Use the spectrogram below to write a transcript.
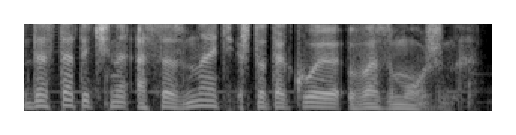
Достаточно осознать, что такое возможно –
